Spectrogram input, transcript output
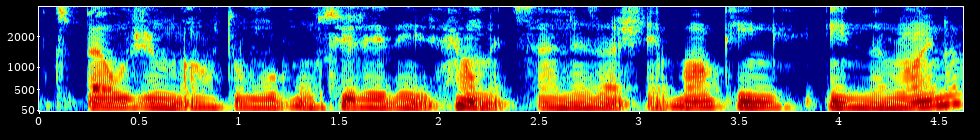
Because Belgium, after World War II, they needed helmets, and there's actually a marking in the liner.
